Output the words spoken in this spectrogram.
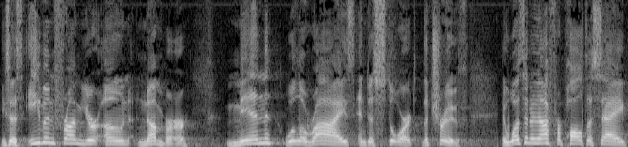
He says, Even from your own number, men will arise and distort the truth. It wasn't enough for Paul to say,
